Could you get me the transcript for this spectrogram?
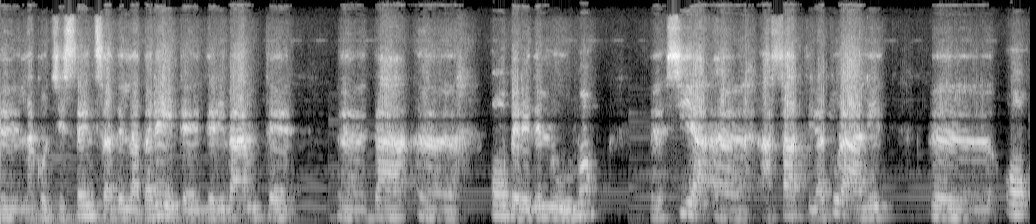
eh, la consistenza della parete derivante eh, da eh, opere dell'uomo, sia a fatti naturali o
